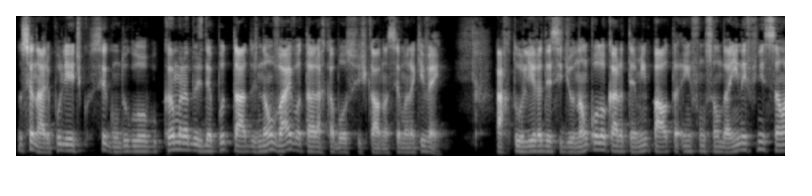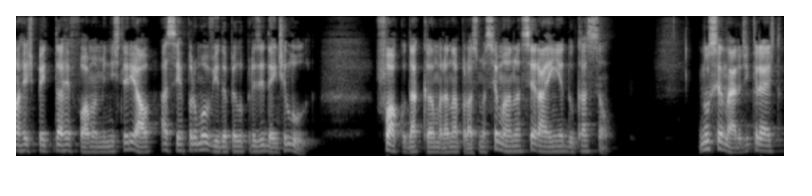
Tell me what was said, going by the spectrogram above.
No cenário político, segundo o Globo, Câmara dos Deputados não vai votar arcabouço fiscal na semana que vem. Arthur Lira decidiu não colocar o tema em pauta em função da indefinição a respeito da reforma ministerial a ser promovida pelo presidente Lula. Foco da Câmara na próxima semana será em educação. No cenário de crédito,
